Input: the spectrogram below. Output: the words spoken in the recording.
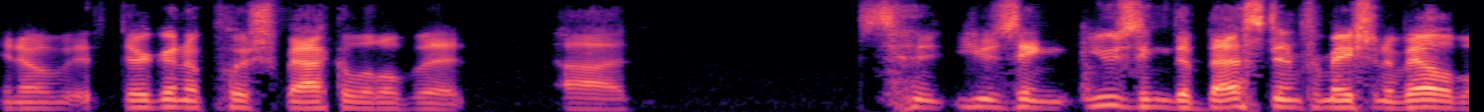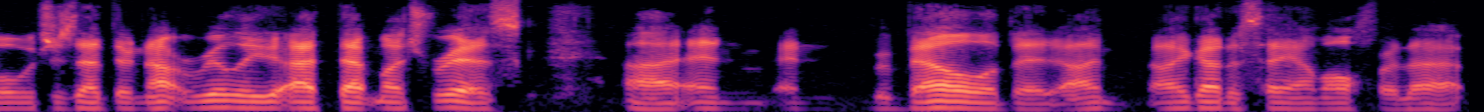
you know if they're going to push back a little bit uh, using using the best information available, which is that they're not really at that much risk, uh, and and rebel a bit. I I got to say I'm all for that.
